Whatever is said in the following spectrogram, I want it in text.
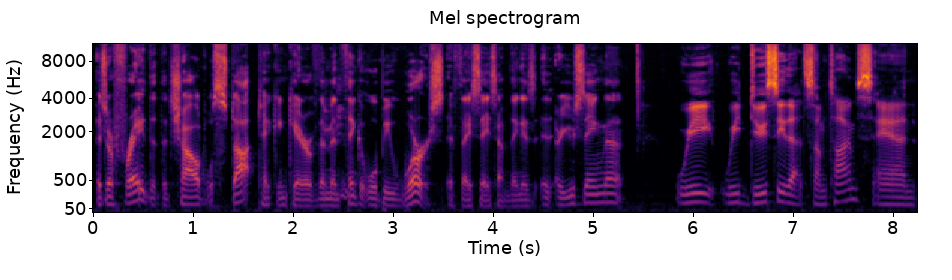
is afraid that the child will stop taking care of them and think it will be worse if they say something. Is are you seeing that? We we do see that sometimes, and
